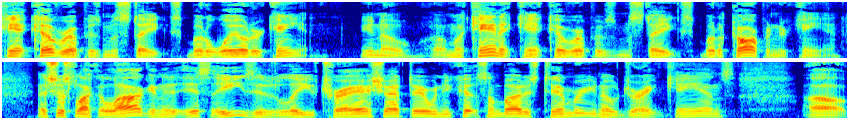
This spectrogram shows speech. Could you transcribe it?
can't cover up his mistakes, but a welder can. You know, a mechanic can't cover up his mistakes, but a carpenter can. That's just like a logging. It's easy to leave trash out there when you cut somebody's timber. You know, drink cans, uh,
